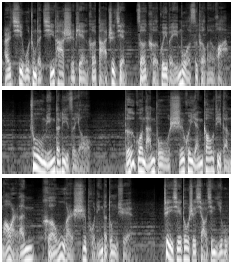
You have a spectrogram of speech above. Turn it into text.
而器物中的其他石片和打制件则可归为莫斯特文化。著名的例子有德国南部石灰岩高地的毛尔恩和乌尔施普林的洞穴，这些都是小型遗物。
